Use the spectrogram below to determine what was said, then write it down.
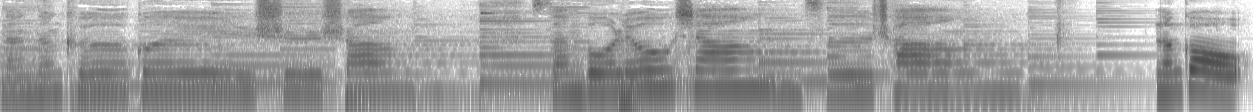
难能可贵世上，散播留香磁场。能够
